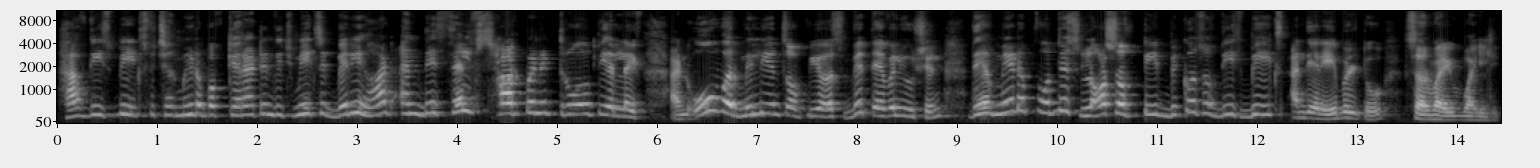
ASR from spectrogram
have these beaks which are made up of keratin which makes it very hard and they self-sharpen it throughout their life. And over millions of years with evolution, they have made up for this loss of teeth because of these beaks and they are able to survive wildly.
